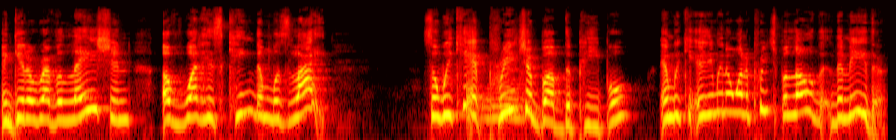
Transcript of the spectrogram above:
and get a revelation of what his kingdom was like. So we can't mm-hmm. preach above the people, and we can, and we don't want to preach below them either.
